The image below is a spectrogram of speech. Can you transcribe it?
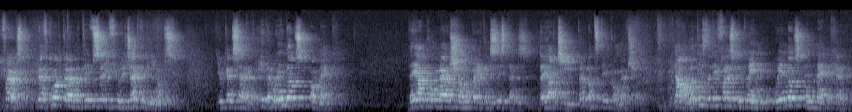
First, you have two alternatives. If you reject Linux, you can select either Windows or Mac. They are commercial operating systems. They are cheap, but still commercial. Now, what is the difference between Windows and Mac?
